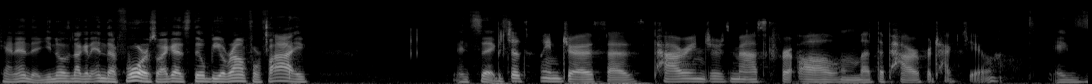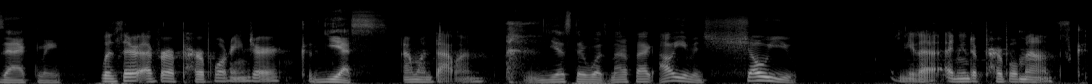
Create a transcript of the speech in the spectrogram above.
Can't end it. You know it's not gonna end at four, so I gotta still be around for five and six. But just plain Joe says Power Rangers mask for all and let the power protect you. Exactly. Was there ever a Purple Ranger? Because Yes. I want that one. Yes, there was. Matter of fact, I'll even show you. I need a I need a purple mask.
